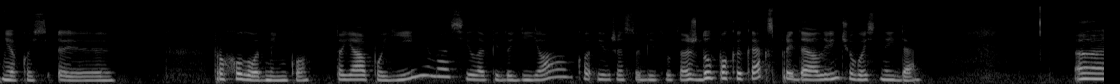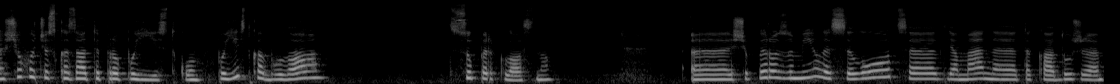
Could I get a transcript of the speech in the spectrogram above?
якось е- прохолодненько. То я поїла, сіла під одіялко і вже собі тут аж поки кекс прийде, але він чогось не йде. Е, що хочу сказати про поїздку. Поїздка була супер класна. Е, Щоб ви розуміли, село це для мене така дуже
